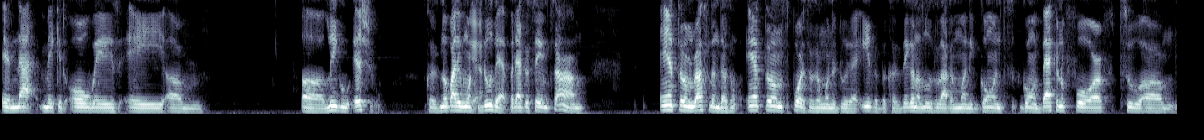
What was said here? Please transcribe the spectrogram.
and not make it always a um a legal issue because nobody wants Yeah. to do that. But at the same time, Anthem Wrestling doesn't Anthem Sports doesn't want to do that either because they're gonna lose a lot of money going to, going back and forth to um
